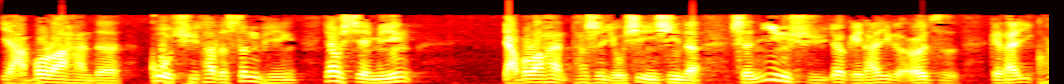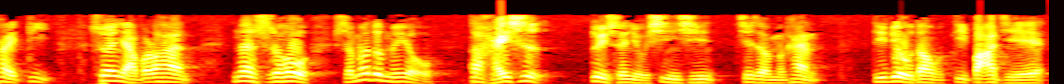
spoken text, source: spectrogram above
亚伯拉罕的过去，他的生平要显明亚伯拉罕他是有信心的。神应许要给他一个儿子，给他一块地。虽然亚伯拉罕那时候什么都没有，他还是对神有信心。接着我们看第六到第八节，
